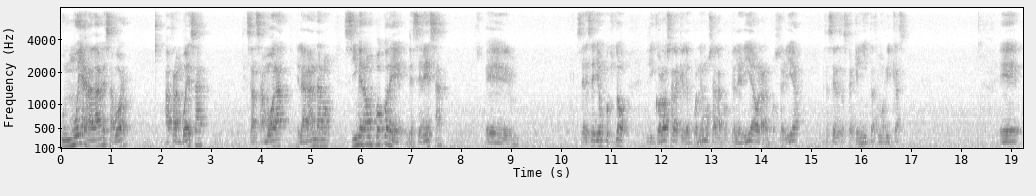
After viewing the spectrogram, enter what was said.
Un muy agradable sabor a frambuesa, zarzamora, el arándano. Sí me da un poco de, cereza. Eh, cereza ya un poquito licorosa la que le ponemos a la coctelería o la repostería, esas cerezas pequeñitas, muy ricas. Eh,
